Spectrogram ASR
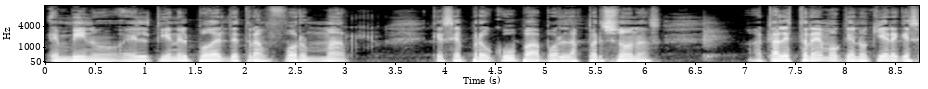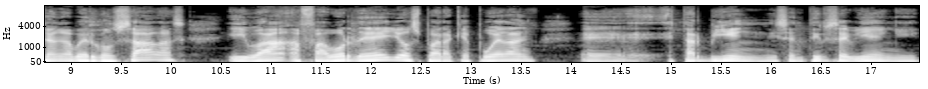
en vino. Él tiene el poder de transformar, que se preocupa por las personas a tal extremo que no quiere que sean avergonzadas y va a favor de ellos para que puedan eh, estar bien y sentirse bien y,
